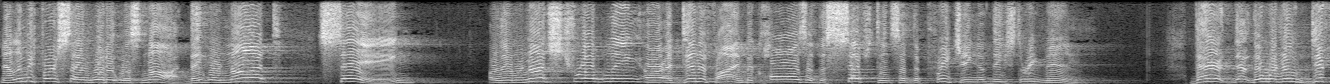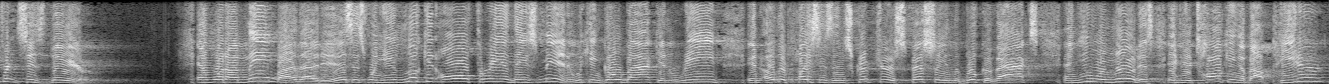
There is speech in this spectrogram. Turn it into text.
Now, let me first say what it was not. They were not saying, or they were not struggling or identifying because of the substance of the preaching of these three men. There, there, there were no differences there. And what I mean by that is, is when you look at all three of these men, and we can go back and read in other places in Scripture, especially in the book of Acts, and you will notice if you're talking about Peter,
